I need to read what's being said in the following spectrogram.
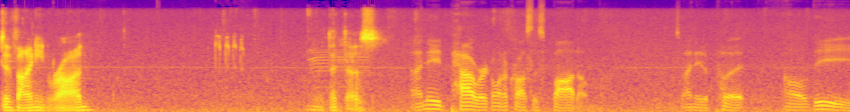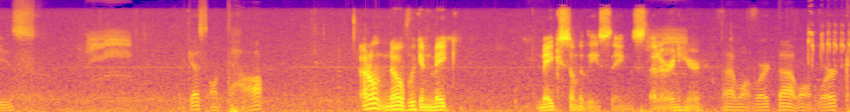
divining rod. I what that does. I need power going across this bottom. So I need to put all these, guess, on top. I don't know if we can make make some of these things that are in here. That won't work. That won't work.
